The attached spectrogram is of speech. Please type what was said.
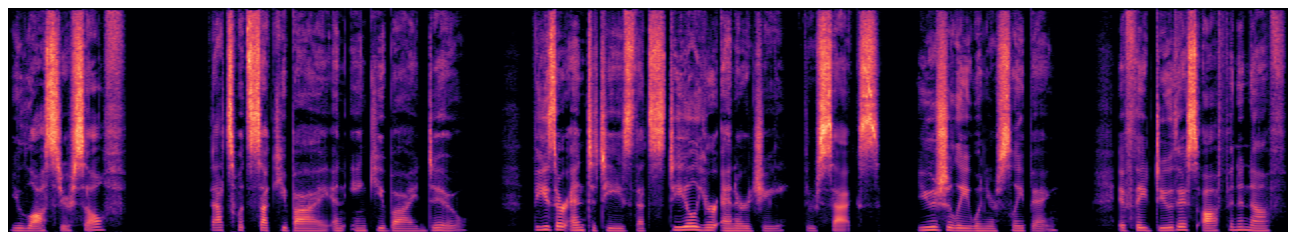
you lost yourself? That's what succubi and incubi do. These are entities that steal your energy through sex, usually when you're sleeping. If they do this often enough,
